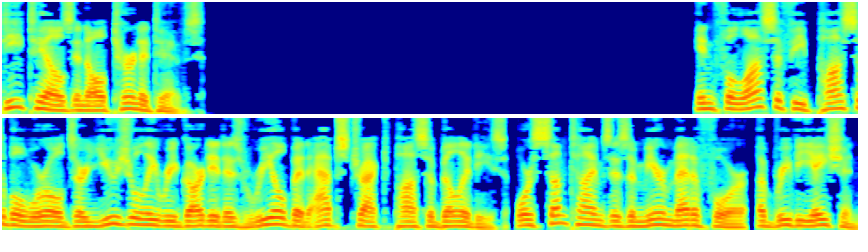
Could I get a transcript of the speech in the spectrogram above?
Details and alternatives In philosophy possible worlds are usually regarded as real but abstract possibilities, or sometimes as a mere metaphor, abbreviation,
